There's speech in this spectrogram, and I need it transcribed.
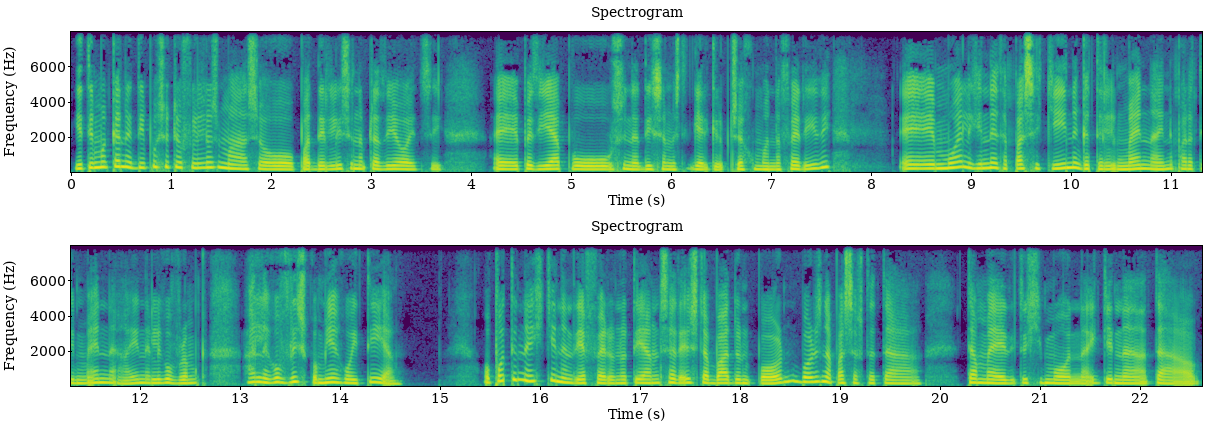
γιατί μου έκανε εντύπωση ότι ο φίλος μας, ο Παντελής, ένα από τα δύο έτσι, ε, παιδιά που συναντήσαμε στην Κέρκυρα που τους έχουμε αναφέρει ήδη, ε, μου έλεγε ναι θα πας εκεί, είναι εγκατελειμμένα, είναι παρατημένα, είναι λίγο βρώμικα, αλλά εγώ βρίσκω μια γοητεία. Οπότε να έχει και ένα ενδιαφέρον ότι αν σε αρέσει το abandon porn μπορείς να πας σε αυτά τα, τα μέρη του χειμώνα και να τα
